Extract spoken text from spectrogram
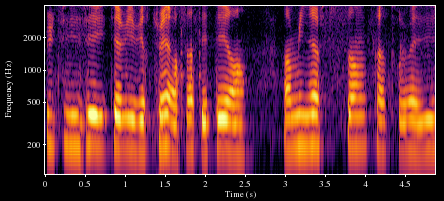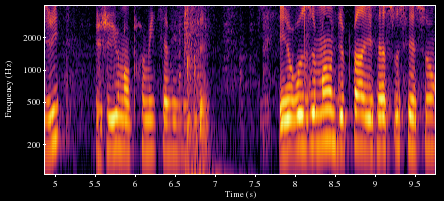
utilisé les claviers virtuels. Alors ça, c'était en 1998. J'ai eu mon premier clavier virtuel. Et heureusement, de par les associations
